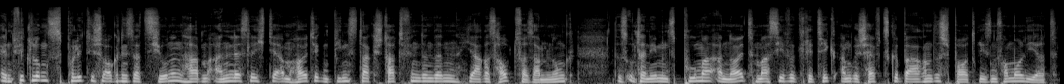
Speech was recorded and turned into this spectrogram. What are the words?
Entwicklungspolitische Organisationen haben anlässlich der am heutigen Dienstag stattfindenden Jahreshauptversammlung des Unternehmens Puma erneut massive Kritik am Geschäftsgebaren des Sportriesen formuliert.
